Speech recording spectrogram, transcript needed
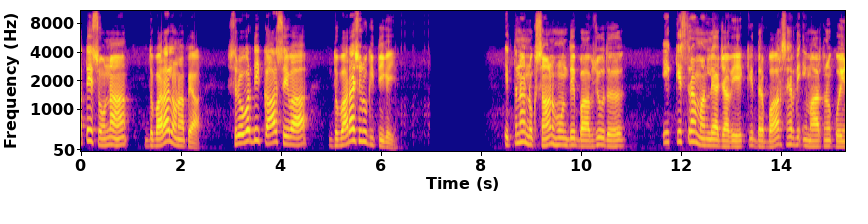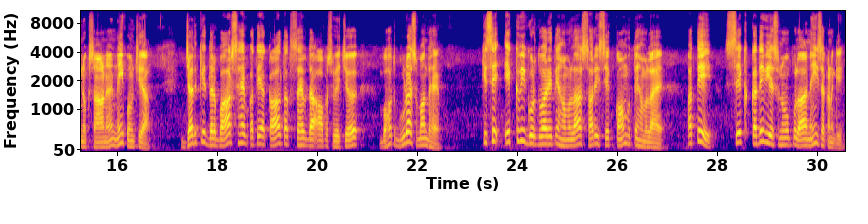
ਅਤੇ ਸੋਨਾ ਦੁਬਾਰਾ ਲਾਉਣਾ ਪਿਆ। ਸਰੋਵਰ ਦੀ ਕਾਰ ਸੇਵਾ ਦੁਬਾਰਾ ਸ਼ੁਰੂ ਕੀਤੀ ਗਈ। ਇਤਨਾ ਨੁਕਸਾਨ ਹੋਣ ਦੇ ਬਾਵਜੂਦ ਇਹ ਕਿਸ ਤਰ੍ਹਾਂ ਮੰਨ ਲਿਆ ਜਾਵੇ ਕਿ ਦਰਬਾਰ ਸਾਹਿਬ ਦੀ ਇਮਾਰਤ ਨੂੰ ਕੋਈ ਨੁਕਸਾਨ ਨਹੀਂ ਪਹੁੰਚਿਆ? ਜਦ ਕਿ ਦਰਬਾਰ ਸਾਹਿਬ ਅਤੇ ਅਕਾਲ ਤਖਤ ਸਾਹਿਬ ਦਾ ਆਪਸ ਵਿੱਚ ਬਹੁਤ ਗੂੜਾ ਸੰਬੰਧ ਹੈ। ਕਿਸੇ ਇੱਕ ਵੀ ਗੁਰਦੁਆਰੇ ਤੇ ਹਮਲਾ, ਸਾਰੀ ਸਿੱਖ ਕੌਮ ਉੱਤੇ ਹਮਲਾ ਹੈ ਅਤੇ ਸਿੱਖ ਕਦੇ ਵੀ ਇਸ ਨੂੰ ਭੁਲਾ ਨਹੀਂ ਸਕਣਗੇ।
